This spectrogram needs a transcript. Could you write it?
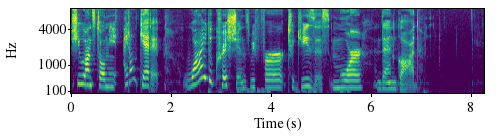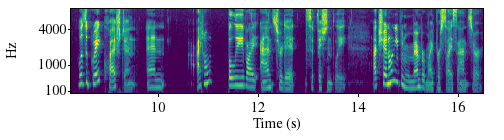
She once told me, "I don't get it. Why do Christians refer to Jesus more than God?" It was a great question, and I don't believe I answered it sufficiently. Actually, I don't even remember my precise answer.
